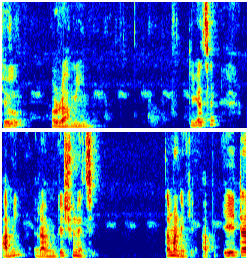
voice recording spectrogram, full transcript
to Ramim. ঠিক আছে? আমি রামিমকে শুনেছি। তার মানে কি? আপনি এইটা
